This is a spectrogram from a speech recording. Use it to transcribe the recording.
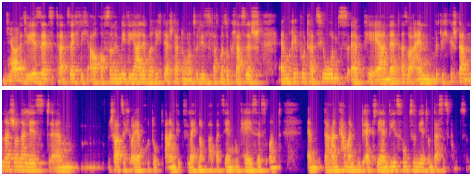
ja. Also ihr setzt tatsächlich auch auf so eine mediale Berichterstattung und so dieses, was man so klassisch ähm, Reputations-PR äh, nennt. Also ein wirklich gestandener Journalist ähm, schaut sich euer Produkt an, gibt vielleicht noch ein paar Patienten-Cases und ähm, daran kann man gut erklären, wie es funktioniert und dass es funktioniert.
